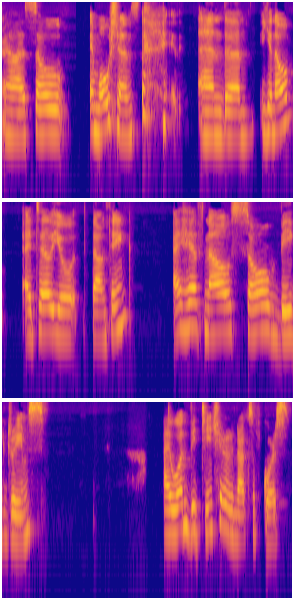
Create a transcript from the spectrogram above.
uh, so emotions and um, you know I tell you something I have now so big dreams I won't be teacher in RAKS of course.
